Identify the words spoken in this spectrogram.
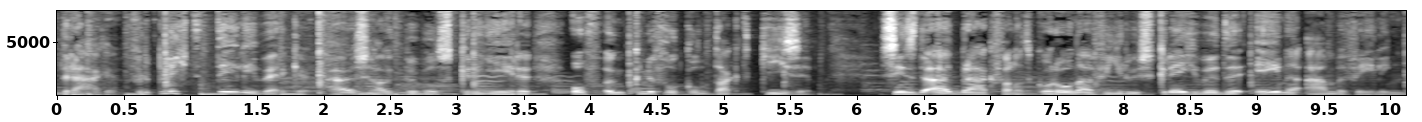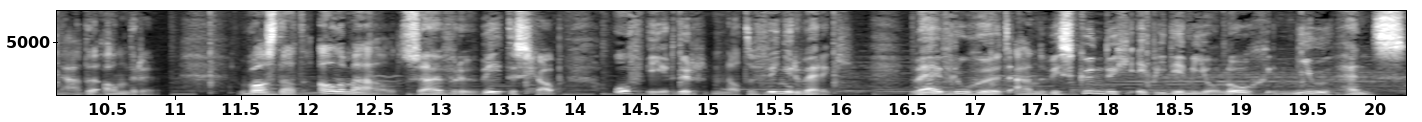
dragen, verplicht telewerken, huishoudbubbels creëren of een knuffelcontact kiezen. Sinds de uitbraak van het coronavirus kregen we de ene aanbeveling na de andere. Was dat allemaal zuivere wetenschap of eerder natte vingerwerk? Wij vroegen het aan wiskundig epidemioloog Neil Hens.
